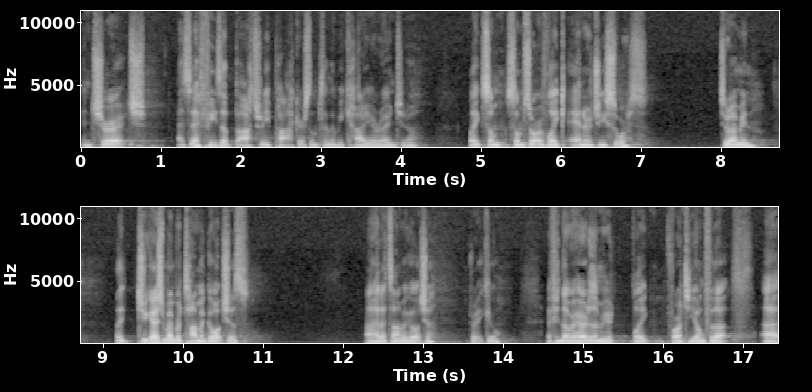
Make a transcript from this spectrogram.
in church as if He's a battery pack or something that we carry around, you know? Like some, some sort of like energy source. Do you know what I mean? Like, do you guys remember Tamagotchis? I had a Tamagotchi. Pretty cool. If you've never heard of them, you're like far too young for that. Uh,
